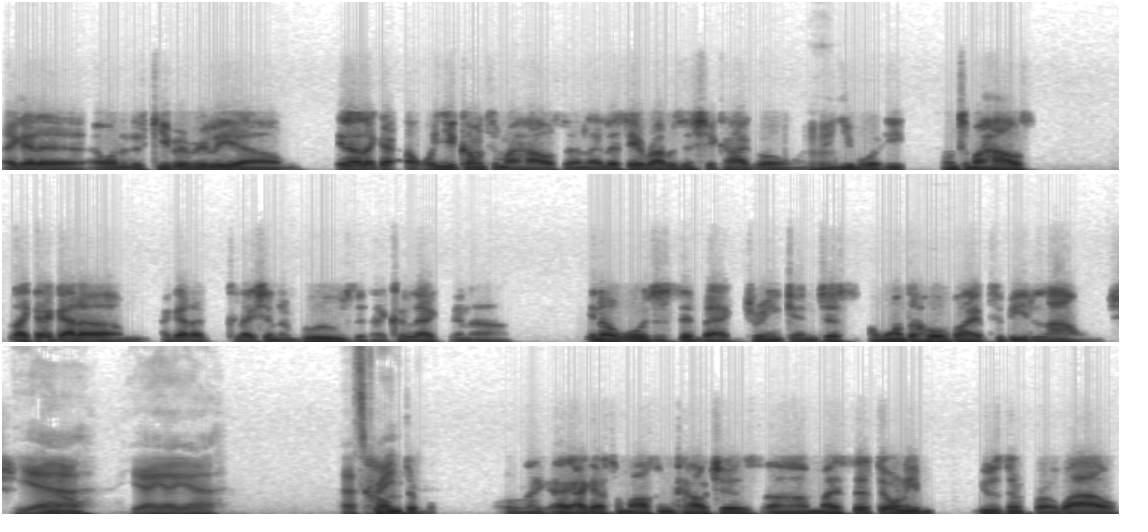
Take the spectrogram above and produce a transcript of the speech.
I gotta. I want to just keep it really. Um, you know, like I, when you come to my house and like let's say Robert's in Chicago and Mhm. you you come to my house, like I got a I got a collection of brews that I collect and uh, you know, we'll just sit back, drink, and just I want the whole vibe to be lounge. you Yeah, know? yeah, yeah, yeah. That's great. comfortable. Like I, I got some awesome couches. Um, my sister only used them for a while,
